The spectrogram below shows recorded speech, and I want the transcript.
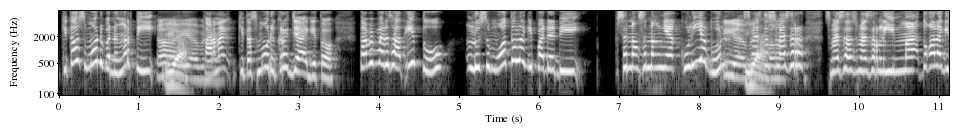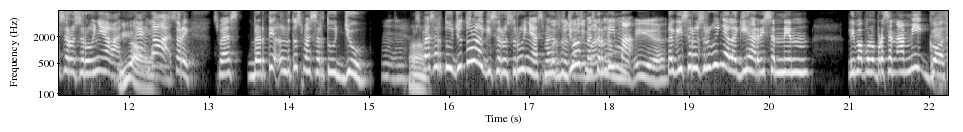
kita semua udah pada ngerti Oh, Iya. iya, karena kita semua udah kerja gitu. Tapi pada saat itu lu semua tuh lagi pada di senang-senangnya kuliah bun Iya, semester bener. semester semester semester lima tuh kan lagi seru-serunya kan Iya. eh enggak sorry semester berarti lu tuh semester tujuh Mm-mm. Ah. semester tujuh tuh lagi seru-serunya semester Gue tujuh semester lima Iya. lagi seru-serunya lagi hari Senin 50% amigos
